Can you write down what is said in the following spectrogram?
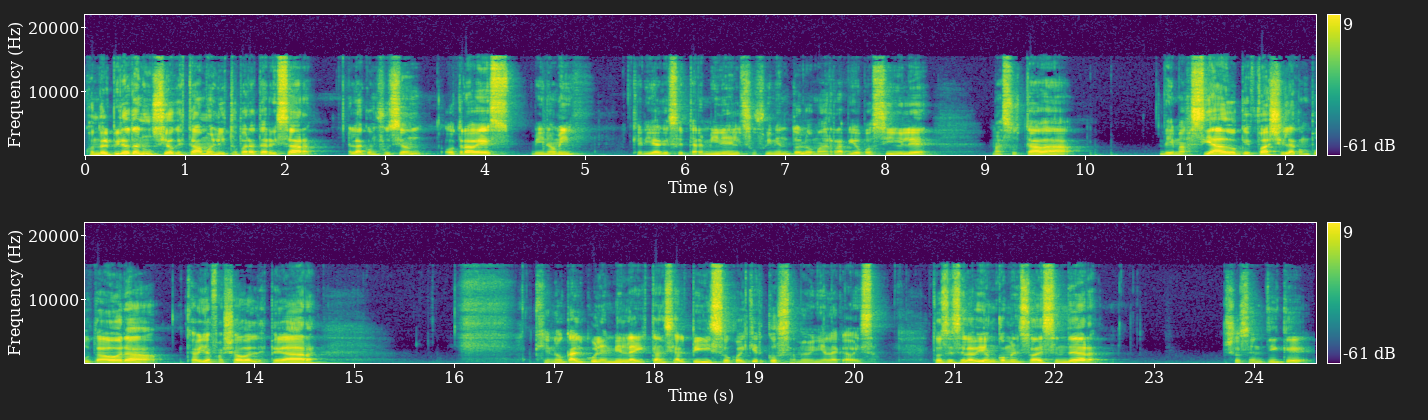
Cuando el piloto anunció que estábamos listos para aterrizar, la confusión otra vez vino a mí. Quería que se termine el sufrimiento lo más rápido posible. Me asustaba demasiado que falle la computadora que había fallado al despegar. Que no calculen bien la distancia al piso. Cualquier cosa me venía a la cabeza. Entonces el avión comenzó a descender. Yo sentí que,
